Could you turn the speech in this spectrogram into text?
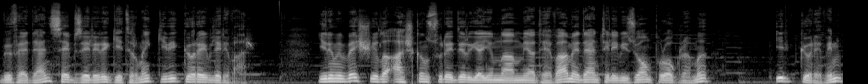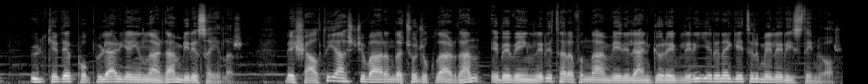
büfeden sebzeleri getirmek gibi görevleri var. 25 yılı aşkın süredir yayınlanmaya devam eden televizyon programı ilk görevin ülkede popüler yayınlardan biri sayılır. 5-6 yaş civarında çocuklardan ebeveynleri tarafından verilen görevleri yerine getirmeleri isteniyor.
